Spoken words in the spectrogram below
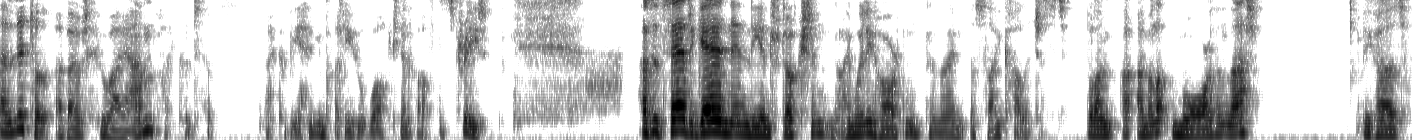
a little about who I am. I could have I could be anybody who walked in off the street. As it said again in the introduction, I'm Willie Horton and I'm a psychologist. But I'm I'm a lot more than that because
